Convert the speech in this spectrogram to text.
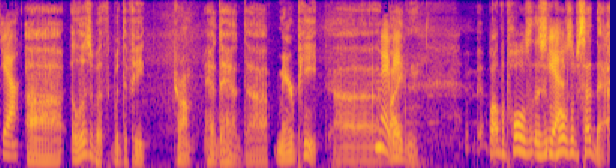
Yeah. Uh, Elizabeth would defeat Trump head to head. Uh, Mayor Pete, uh. Biden. Well, the polls, the Yeah. polls have said that,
